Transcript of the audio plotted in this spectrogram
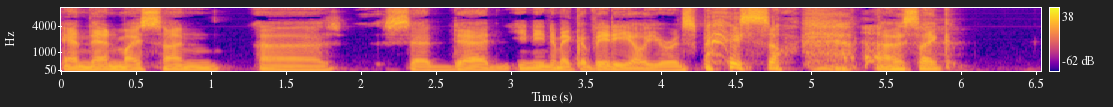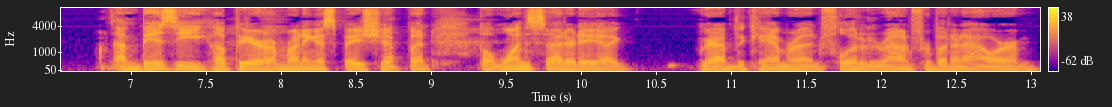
and then my son uh, said, Dad, you need to make a video. You're in space. So I was like, I'm busy up here. I'm running a spaceship. But, but one Saturday I grabbed the camera and floated around for about an hour and,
